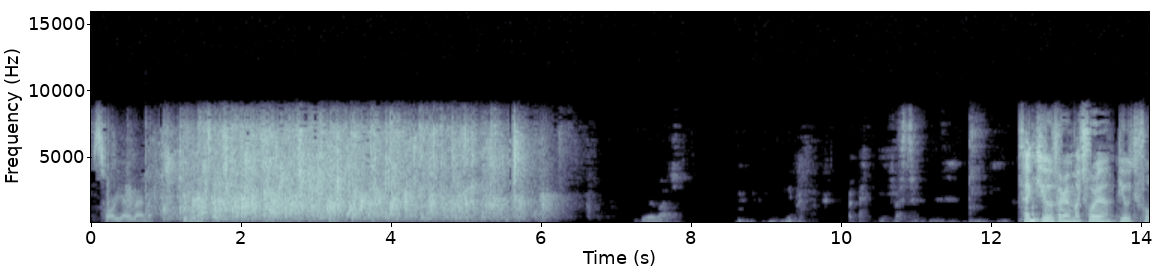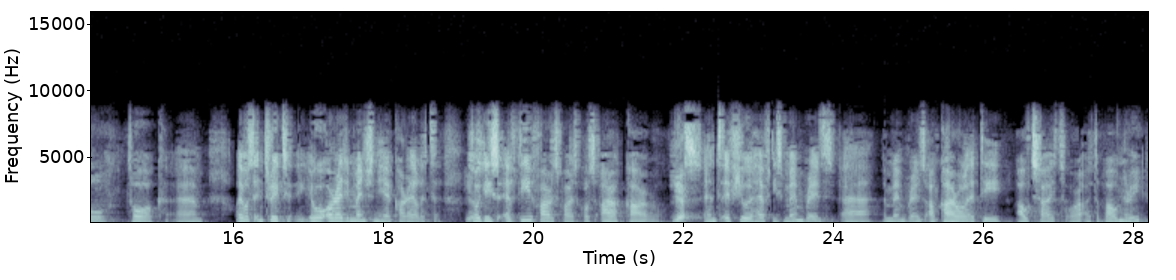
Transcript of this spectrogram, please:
sorry I ran a few minutes extra. Thank you very much. Thank you very much for a beautiful talk. Um, I was intrigued, you already mentioned here chirality. So these FD virus particles are chiral. Yes, And if you have these membranes, uh, the membranes are chiral at the outside or at the boundary.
